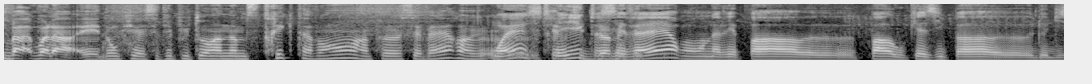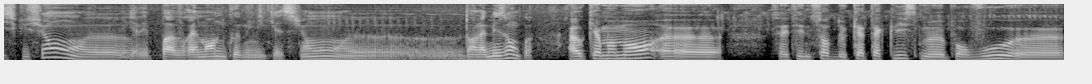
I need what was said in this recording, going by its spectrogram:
Bah voilà, et donc euh, c'était plutôt un homme strict avant, un peu sévère. Euh, ouais, strict, sévère. On n'avait pas, euh, pas ou quasi pas de discussion. Il n'y avait pas vraiment de communication dans la maison, quoi. À aucun moment ça a été une sorte de cataclysme pour vous, euh,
